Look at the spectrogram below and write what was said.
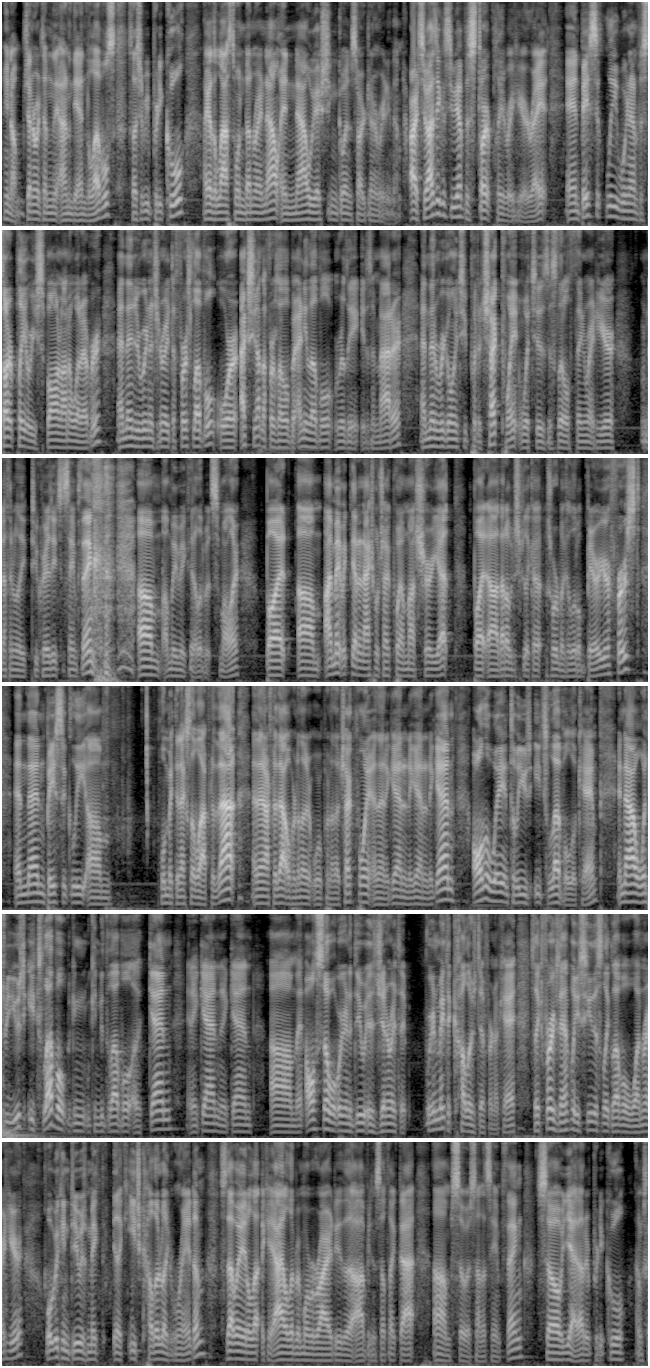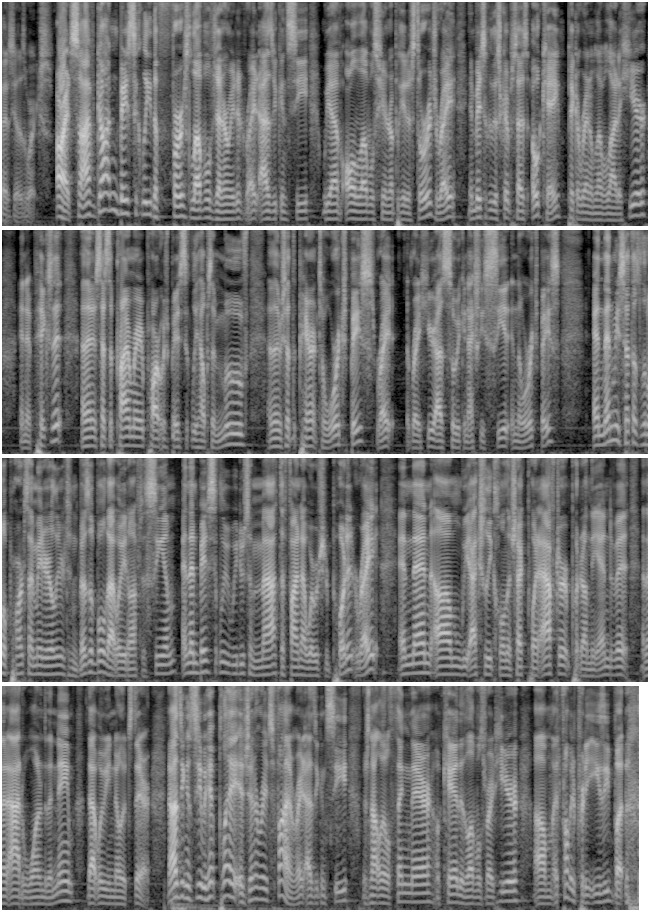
you know, generate them on the end of the levels. So that should be pretty cool. I got the last one done right now, and now we actually can go and start generating them. All right, so as you can see, we have the start plate right here, right? And basically, we're gonna have the start plate where you spawn on or whatever, and then you're gonna generate the first level, or actually not the first level, but any level, really, it doesn't matter. And then we're going to put a checkpoint, which is this little thing right here. Nothing really too crazy, it's the same thing. um, I'll maybe make it a little bit smaller but um, I might make that an actual checkpoint. I'm not sure yet but uh, that'll just be like a sort of like a little barrier first, and then basically um, we'll make the next level after that, and then after that we'll put another we'll put another checkpoint, and then again and again and again, all the way until we use each level. Okay, and now once we use each level, we can we can do the level again and again and again. Um, and also what we're gonna do is generate the we're gonna make the colors different okay? So like for example you see this like level one right here. What we can do is make like each color like random. So that way it'll okay, add a little bit more variety to the obbies and stuff like that. Um, so it's not the same thing. So yeah that'd be pretty cool. I'm excited to see how this works. Alright so I've gotten basically the first level generated right? As you can see we have all levels here in replicated storage right? And basically the script says okay pick a random level out of here and it picks it. And then it sets the primary part which basically helps it move. And then we set the parent to workspace right right here as so we can actually see it in the workspace and then we set those little parts I made earlier to invisible, that way you don't have to see them. And then basically we do some math to find out where we should put it, right? And then um, we actually clone the checkpoint after, put it on the end of it, and then add one to the name, that way we know it's there. Now as you can see, we hit play, it generates fine, right? As you can see, there's not a little thing there, okay, the level's right here. Um, it's probably pretty easy, but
